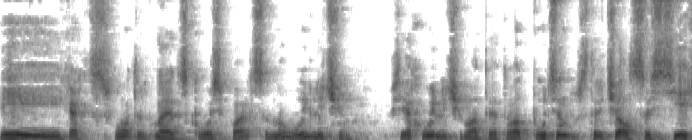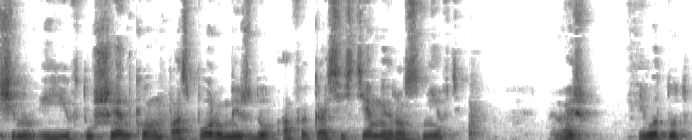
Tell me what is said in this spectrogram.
и как-то смотрят на это сквозь пальцы. Ну, вылечим. Всех вылечим от этого. Вот Путин встречался с Сечиным и Евтушенковым по спору между АФК-системой и Роснефть. Понимаешь? И вот тут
